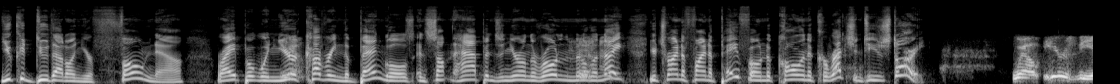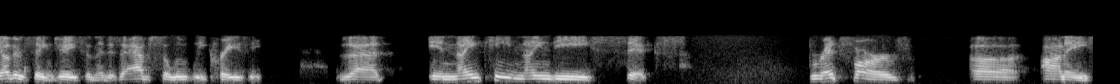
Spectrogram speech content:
you could do that on your phone now, right? But when you're covering the Bengals and something happens and you're on the road in the middle of the night, you're trying to find a payphone to call in a correction to your story. Well, here's the other thing, Jason, that is absolutely crazy. That in 1996, Brett Favre, uh, on a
